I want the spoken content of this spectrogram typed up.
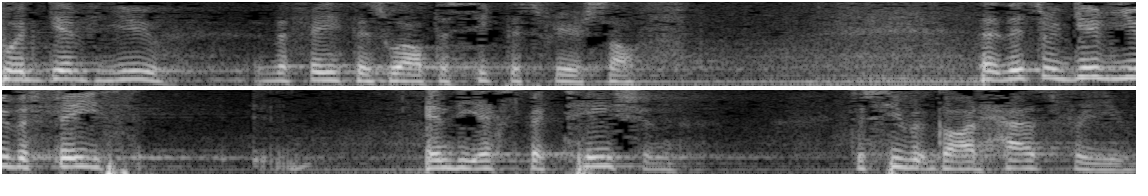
would give you the faith as well to seek this for yourself. That this would give you the faith and the expectation to see what God has for you.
